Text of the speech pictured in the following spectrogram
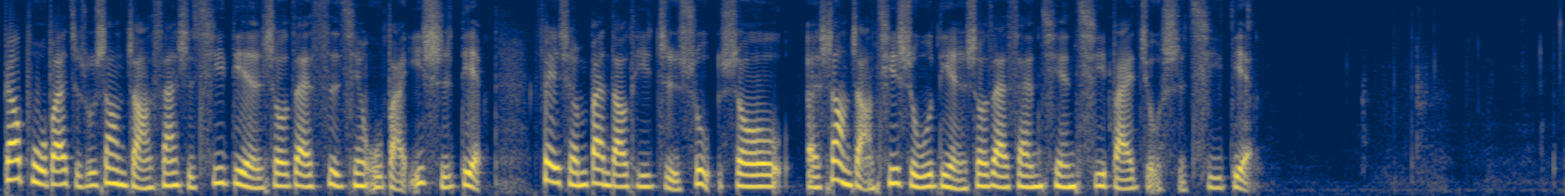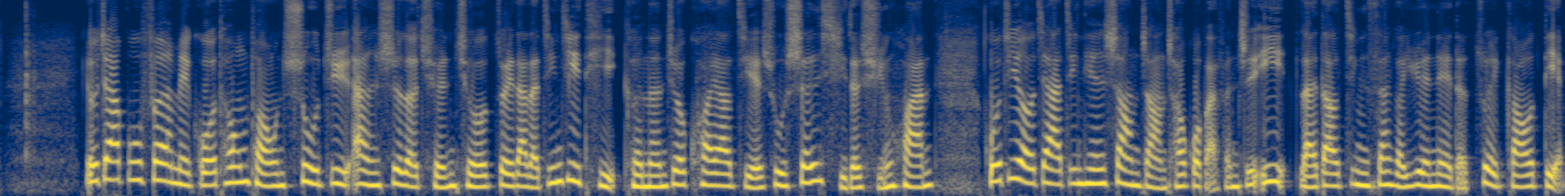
标普五百指数上涨三十七点，收在四千五百一十点；费城半导体指数收呃上涨七十五点，收在三千七百九十七点。油价部分，美国通膨数据暗示了全球最大的经济体可能就快要结束升息的循环。国际油价今天上涨超过百分之一，来到近三个月内的最高点。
